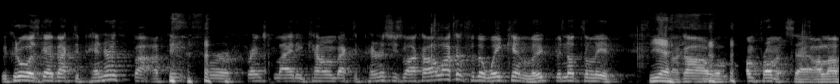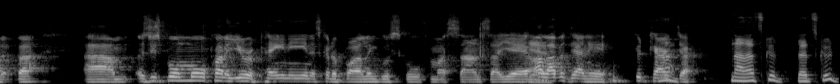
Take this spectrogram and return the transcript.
we could always go back to Penrith, but I think for a French lady coming back to Penrith, she's like, oh, I like it for the weekend, Luke, but not to live. Yeah. Like, oh, well, I'm from it, so I love it. But um, it's just born more kind of European and it's got a bilingual school for my son. So, yeah, yeah. I love it down here. Good character. No. no, that's good. That's good.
